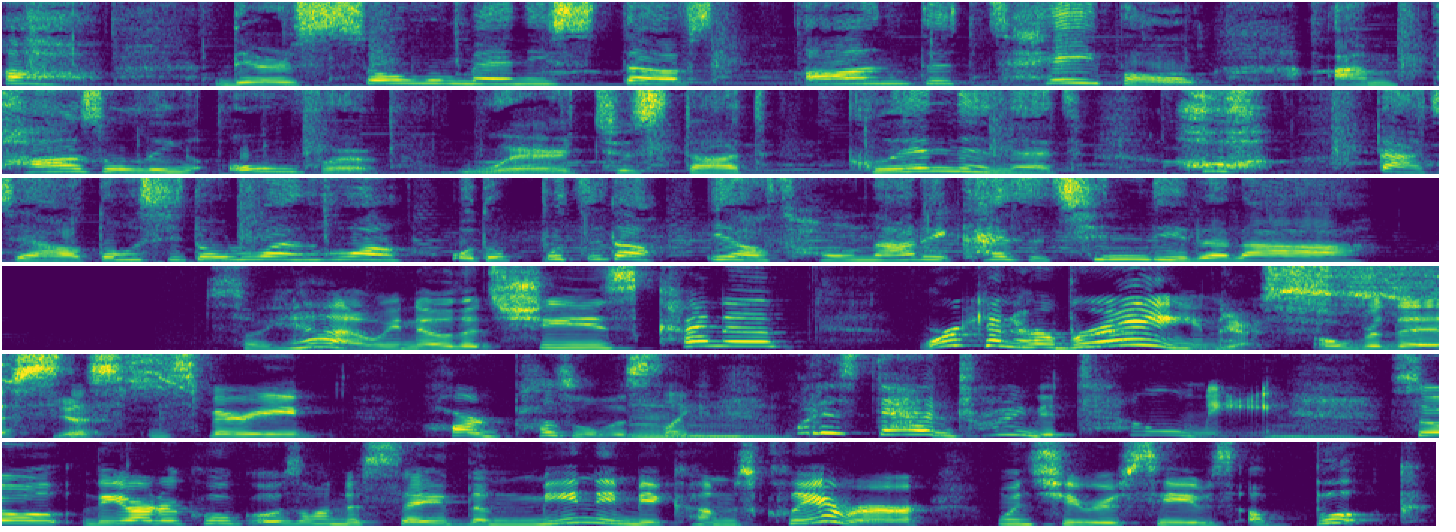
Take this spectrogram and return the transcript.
啊 ？There's so many stuffs on the table. I'm puzzling over where to start cleaning it. 哦，大家哦，东西都乱晃，我都不知道要从哪里开始清理了啦。 So yeah, we know that she's kind of working her brain Yes. over this Yes. this this very hard puzzle. This like, what is Dad trying to tell me? So the article goes on to say the meaning becomes clearer when she receives a book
